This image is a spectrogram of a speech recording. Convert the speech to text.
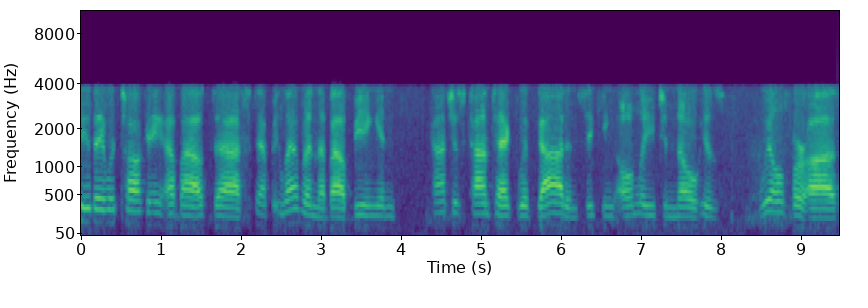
to, they were talking about uh, step 11, about being in conscious contact with God and seeking only to know His will for us.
